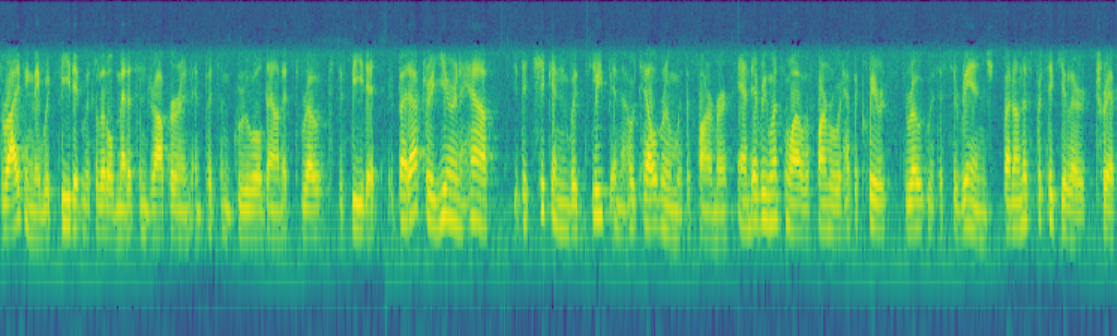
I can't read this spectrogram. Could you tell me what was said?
thriving. They would feed it with a little medicine dropper and, and put some gruel down its throat to feed it. But after a year and a half, the chicken would sleep in the hotel room with the farmer, and every once in a while the farmer would have to clear its throat with a syringe. But on this particular trip,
